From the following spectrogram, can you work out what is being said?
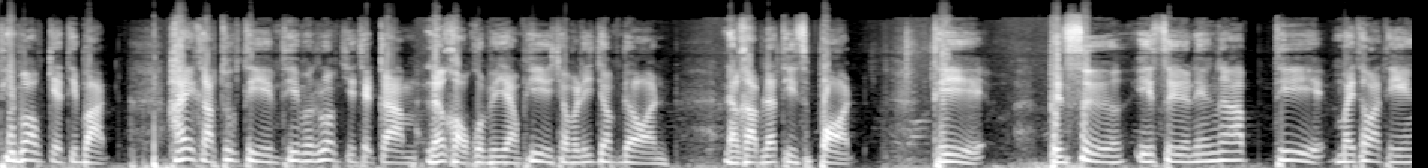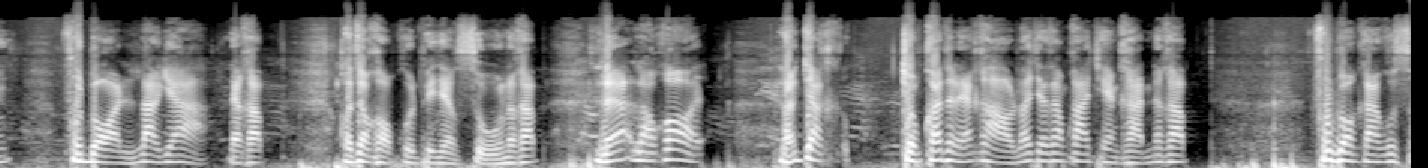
ที่มอบเกียรติบัตรให้กับทุกทีมที่มาร่วมกิจกรรม และขอบคุณไปยังพี่ชวลิตยอมดอนนะครับและทีสปอร์ตที่ เป็นสื่ออีกสื่อหนึงนะครับที่ไม่ทอดทิ้งฟุตบอลลากย่านะครับ ก็ต้องขอบคุณเป็นอย่างสูงนะครับ และเราก็หลังจากจบการแถลงข่าวเราจะทำการแข่งขันนะครับ ฟุตบอลการกุศ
